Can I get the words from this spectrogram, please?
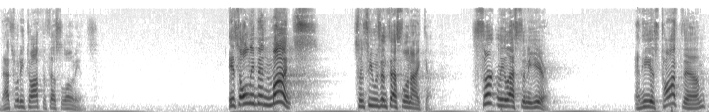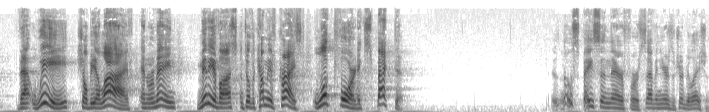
That's what he taught the Thessalonians. It's only been months since he was in Thessalonica, certainly less than a year. And he has taught them that we shall be alive and remain, many of us, until the coming of Christ. Look for it, expect it. There's no space in there for seven years of tribulation.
